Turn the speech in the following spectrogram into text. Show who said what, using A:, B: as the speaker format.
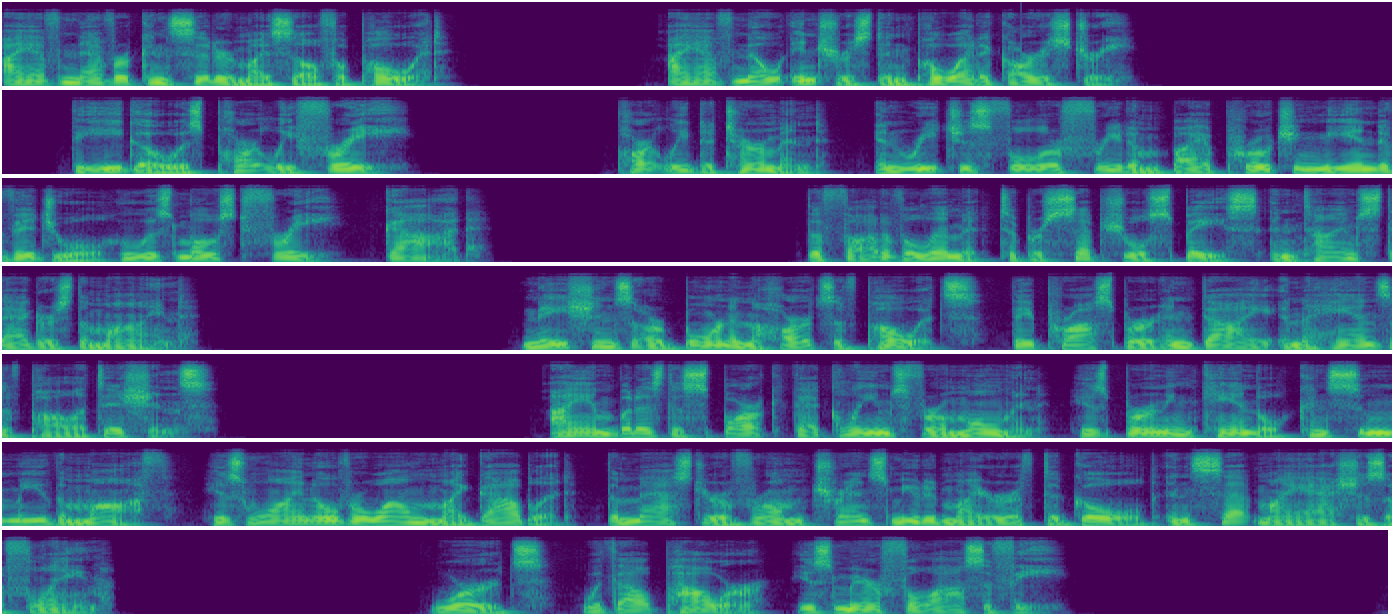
A: I have never considered myself a poet. I have no interest in poetic artistry. The ego is partly free, partly determined, and reaches fuller freedom by approaching the individual who is most free, God. The thought of a limit to perceptual space and time staggers the mind. Nations are born in the hearts of poets, they prosper and die in the hands of politicians. I am but as the spark that gleams for a moment, his burning candle consumed me the moth, his wine overwhelmed my goblet, the master of rum transmuted my earth to gold and set my ashes aflame. Words, without power, is mere philosophy.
